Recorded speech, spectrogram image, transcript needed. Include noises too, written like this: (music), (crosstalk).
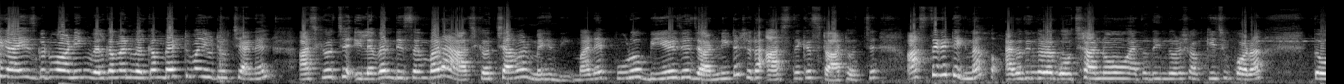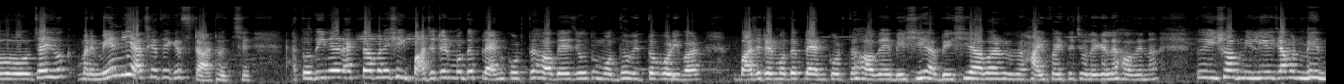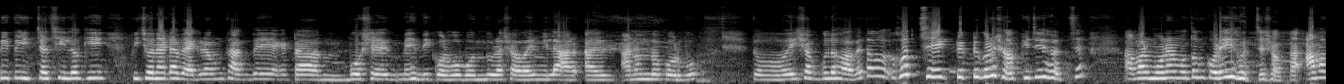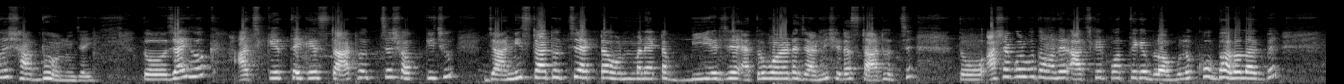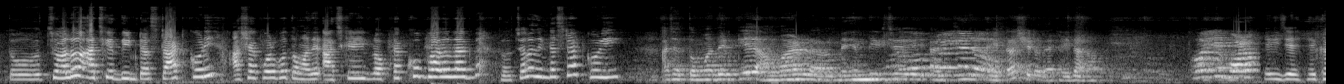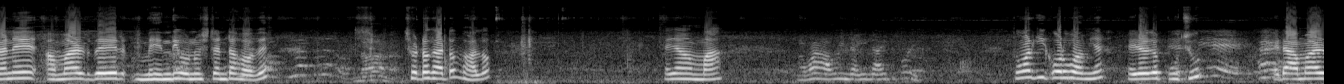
Hi guys good morning welcome and welcome back to my YouTube channel আজকে হচ্ছে eleven December আর আজকে হচ্ছে আমার মেহেন্দি। মানে পুরো বিয়ের যে জার্নিটা সেটা আজ থেকে স্টার্ট হচ্ছে। আজ থেকে ঠিক না, এতদিন ধরে গোছানো, এতদিন ধরে সব কিছু করা। তো যাই হোক মানে মেনলি আজকে থেকে স্টার্ট হচ্ছে। এতদিনের একটা মানে সেই বাজেটের মধ্যে প্ল্যান করতে হবে, যেহেতু মধ্যবিত্ত পরিবার বাজেটের মধ্যে প্ল্যান করতে হবে, বেশি বেশি আবার হাইফাইতে চলে গেলে হবে না। তো এই সব মিলিয়ে যেমন মেহেন্দিতে ইচ্ছা ছিল কি, পিছনে একটা ব্যাকগ্রাউন্ড থাকবে, একটা বসে মেহেন্দি করব, বন্ধুরা সবাই মিলে আনন্দ করব। তো এই সবগুলো হবে। তো হচ্ছে, একটু একটু করে সব কিছুই হচ্ছে। আমার মনের মতন করেই হচ্ছে সবটা, আমাদের সাধ্য অনুযায়ী। তো যাই হোক আজকের থেকে স্টার্ট হচ্ছে সব কিছু জার্নি স্টার্ট হচ্ছে একটা মানে একটা বিয়ের যে এত বড় একটা জার্নি সেটা স্টার্ট হচ্ছে। তো আশা করব তোমাদের আজকের পর থেকে ব্লগগুলো খুব ভালো লাগবে। তো চলো আজকের দিনটা স্টার্ট করি। আশা করব তোমাদের আজকের এই ব্লগটা খুব ভালো লাগবে। তো চলো দিনটা স্টার্ট করি। আচ্ছা তোমাদেরকে আমার মেহেন্দির যে আর কি এটা সেটা দেখাই দাঁড়াও। এই যে এখানে আমাদের মেহেন্দি অনুষ্ঠানটা হবে। ছোটোখাটো ভালো। এই যে আমার মা। তোমার কি করব আমি আর এটা হলো পুচু। এটা আমার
